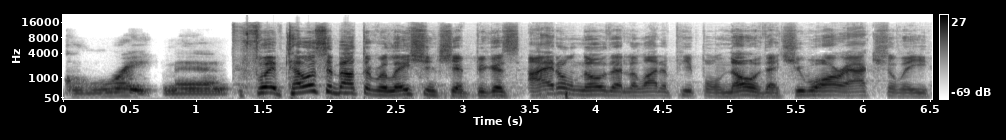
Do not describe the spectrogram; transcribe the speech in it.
great, man. Flav, tell us about the relationship because I don't know that a lot of people know that you are actually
